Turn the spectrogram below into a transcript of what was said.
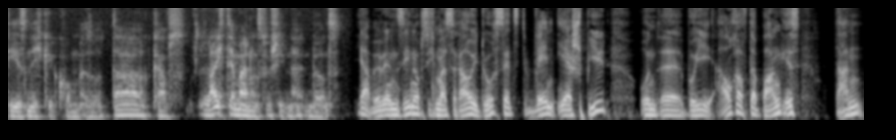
die ist nicht gekommen. Also da gab es leichte Meinungsverschiedenheiten bei uns. Ja, wir werden sehen, ob sich Masraui durchsetzt, wenn er spielt und äh, Boye auch auf der Bank ist, dann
